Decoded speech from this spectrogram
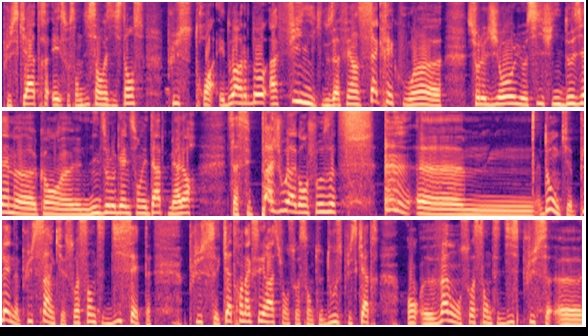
plus 4, et 70 en résistance, plus 3. Eduardo a fini, qui nous a fait un sacré coup hein, euh, sur le Giro, lui aussi finit deuxième quand Nizzolo gagne son étape, mais alors ça s'est pas joué à grand chose. Euh, donc, pleine, plus 5, 77, plus 4 en accélération, 72, plus 4 en euh, vallon, 70, plus 6 euh,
